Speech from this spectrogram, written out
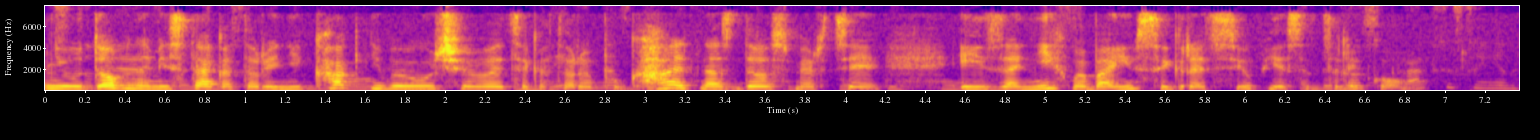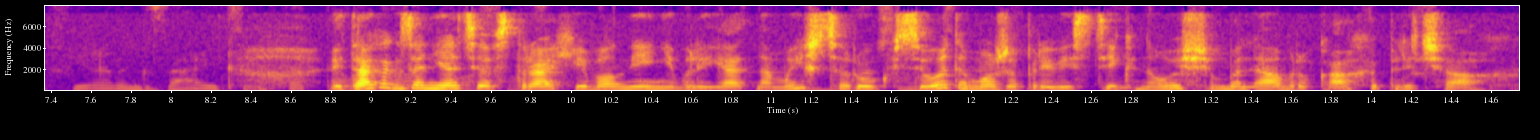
неудобные места, которые никак не выучиваются, которые пугают нас до смерти, и из-за них мы боимся играть всю пьесу целиком. И так как занятия в страхе и волнении влияют на мышцы рук, все это может привести к ноющим болям в руках и плечах.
